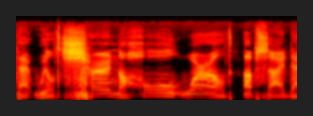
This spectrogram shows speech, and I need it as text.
that will churn the whole world upside down.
